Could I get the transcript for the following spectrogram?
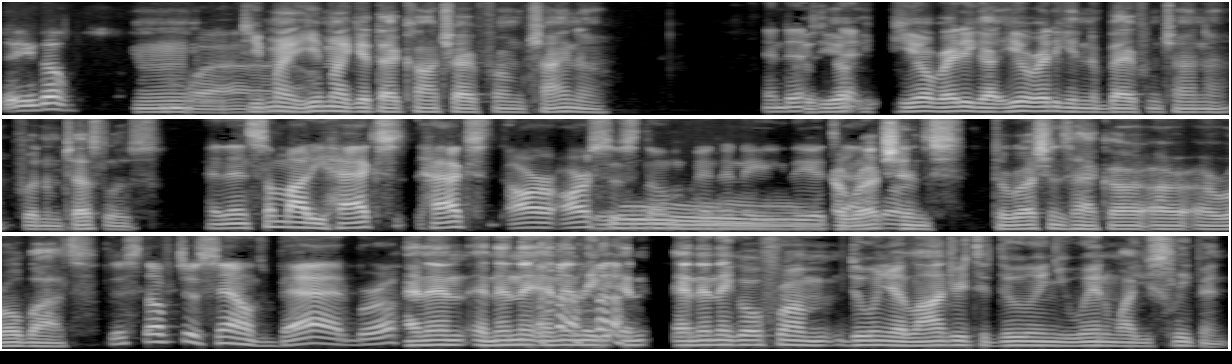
there you go. Mm, He might he might get that contract from China. And then He, he already got he already getting the bag from China for them Teslas. and then somebody hacks hacks our our system, and then they they Ooh, attack the us. Russians. The Russians hack our, our, our robots. This stuff just sounds bad, bro. And then and then they and then they and, and then they go from doing your laundry to doing you in while you're sleeping.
